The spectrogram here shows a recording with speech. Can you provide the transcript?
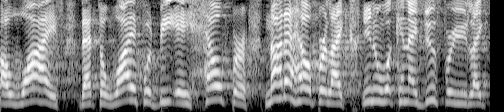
a wife, that the wife would be a helper, not a helper like, you know, what can I do for you? Like,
